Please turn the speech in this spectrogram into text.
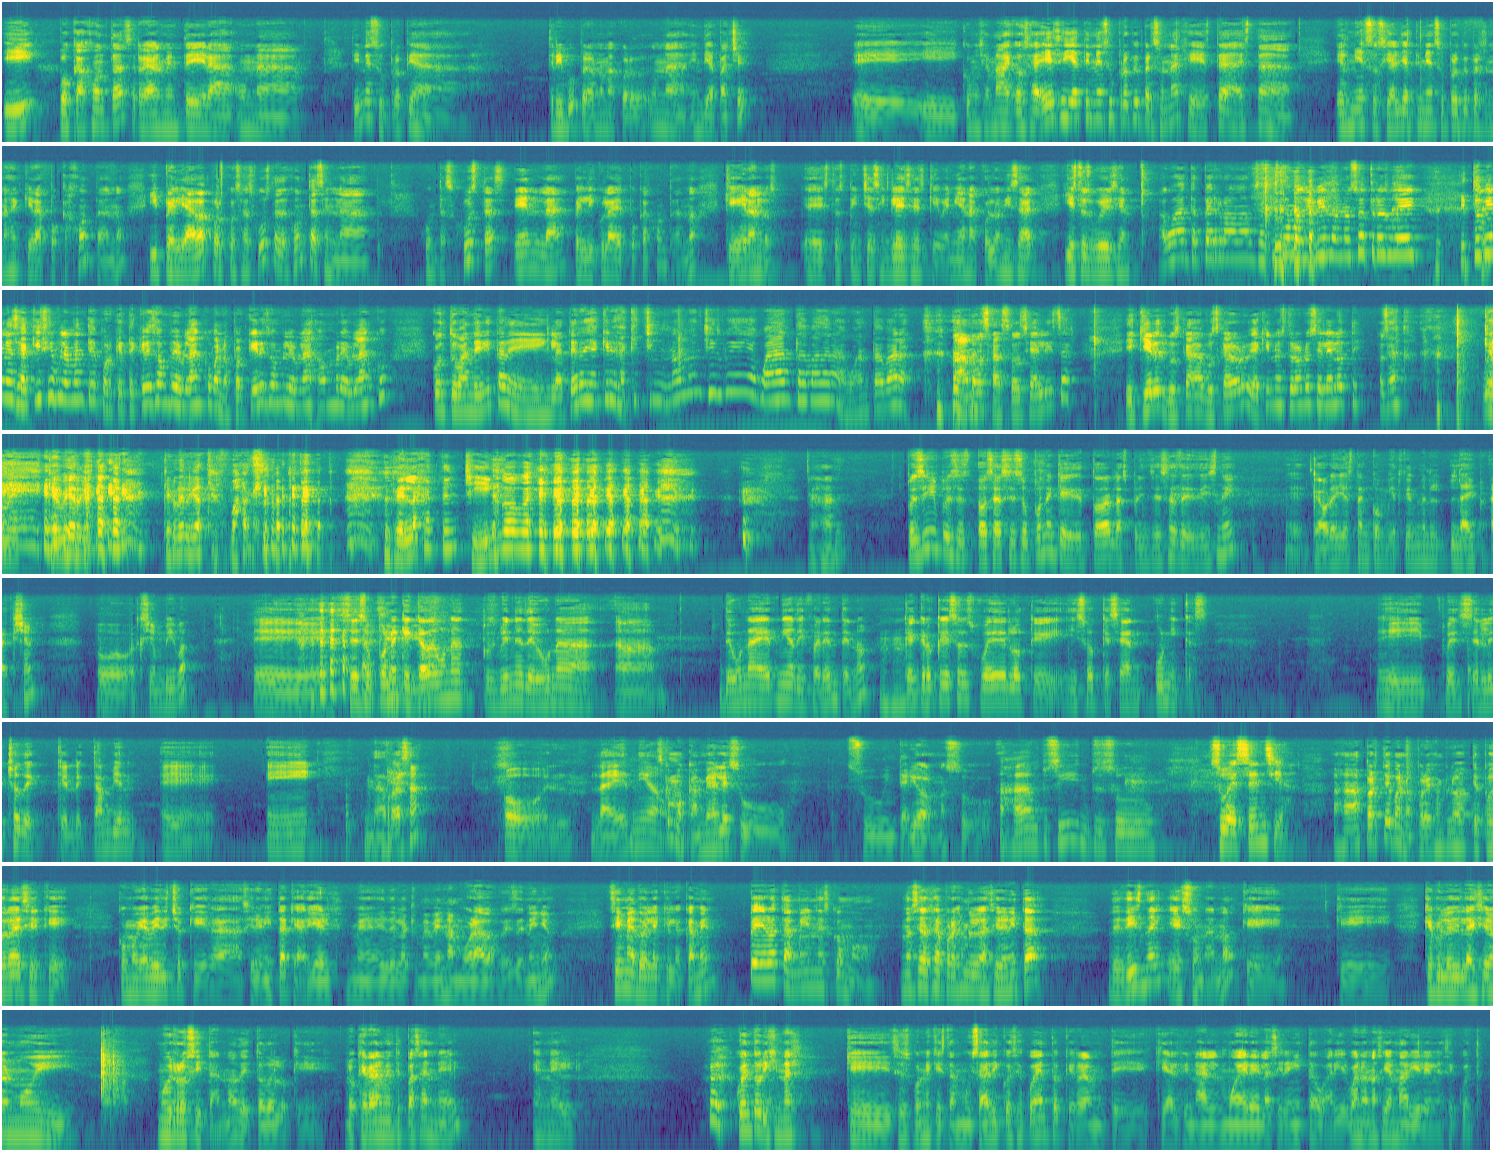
Y Pocahontas realmente era una... Tiene su propia tribu, pero no me acuerdo, una india apache. Eh, y cómo se llama, o sea, ese ya tenía su propio personaje, esta, esta etnia social ya tenía su propio personaje que era Pocahontas, ¿no? Y peleaba por cosas justas, juntas en la, juntas justas en la película de Pocahontas, ¿no? Que eran los, estos pinches ingleses que venían a colonizar y estos güeyes decían, aguanta perro, aquí estamos viviendo nosotros, güey, y tú vienes aquí simplemente porque te crees hombre blanco, bueno, porque eres hombre, blan- hombre blanco, con tu banderita de Inglaterra, ya quieres aquí ching, no manches, güey, aguanta vara, aguanta vara, vamos a socializar. Y quieres buscar, buscar oro, y aquí nuestro oro es el elote, o sea, qué, verga, qué verga te pasa. relájate un chingo, güey. Ajá. Pues sí, pues, es- o sea, se supone que todas las princesas de Disney, eh, que ahora ya están convirtiendo en live action o acción viva, eh, se supone que cada una, pues, viene de una, ah, de una etnia diferente, ¿no? Que creo que eso fue lo que hizo que sean únicas. Y pues el hecho de que le cambien eh, eh, la raza o el- la etnia. Es o- como cambiarle su, su interior, ¿no? Su... Ajá, pues sí, pues su, su esencia. Ajá, aparte, bueno, por ejemplo, te podría decir que, como ya había dicho, que la sirenita, que Ariel, me, de la que me había enamorado desde niño, sí me duele que la cambien, pero también es como, no sé, o sea, por ejemplo, la sirenita de Disney es una, ¿no? Que, que, que la hicieron muy, muy rosita, ¿no? De todo lo que, lo que realmente pasa en él, en el eh, cuento original que se supone que está muy sádico ese cuento, que realmente, que al final muere la sirenita o Ariel, bueno, no se llama Ariel en ese cuento,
